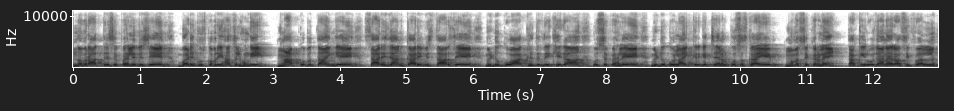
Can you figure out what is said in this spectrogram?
नवरात्रि से पहले विशेष बड़ी खुशखबरी हासिल होंगी। आपको बताएँगे, सारी जानकारी विस्तार से वीडियो को आखिर तक देखिएगा। उससे पहले वीडियो को लाइक करके चैनल को सब्सक्राइब अवश्य कर लें, ताकि रोज़ाना राशिफल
